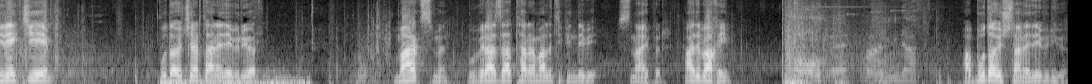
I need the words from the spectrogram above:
Şirekciğim. Bu da üçer tane deviriyor. Marksman. Bu biraz daha taramalı tipinde bir sniper. Hadi bakayım. Ha bu da 3 tane deviriyor.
